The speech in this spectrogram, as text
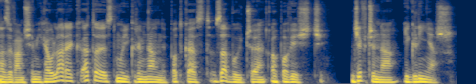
Nazywam się Michał Larek, a to jest mój kryminalny podcast Zabójcze opowieści. Dziewczyna i gliniarz.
